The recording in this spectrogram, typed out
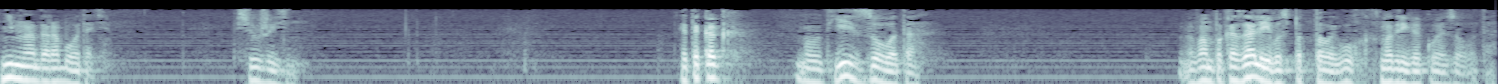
С ним надо работать всю жизнь. Это как ну, вот есть золото. Вам показали его с-под полы. Ух, смотри, какое золото.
